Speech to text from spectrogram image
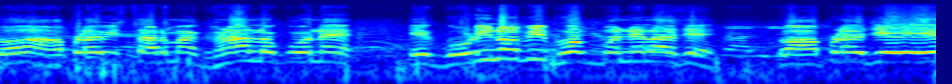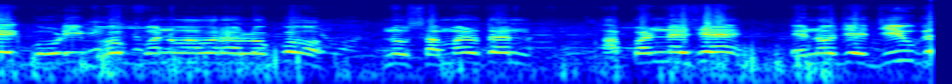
તો આપણા વિસ્તારમાં ઘણા લોકોને એ ગોળીનો બી ભોગ બનેલા છે. તો આપણે જે એ ગોળી ભોગ બનવાવાળા લોકોનું સમર્થન આપણને છે. એનો જે જીવ ગયો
